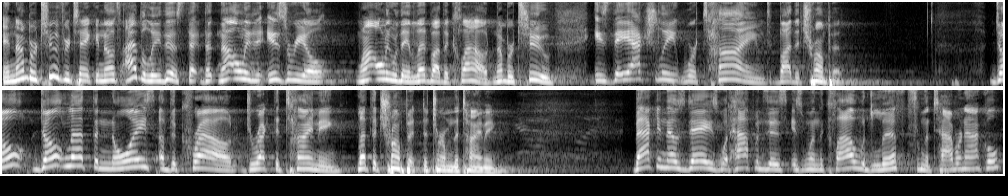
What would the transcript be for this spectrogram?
And number two, if you're taking notes, I believe this that, that not only did Israel, not only were they led by the cloud, number two, is they actually were timed by the trumpet. Don't, don't let the noise of the crowd direct the timing, let the trumpet determine the timing. Back in those days, what happens is, is when the cloud would lift from the tabernacle,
